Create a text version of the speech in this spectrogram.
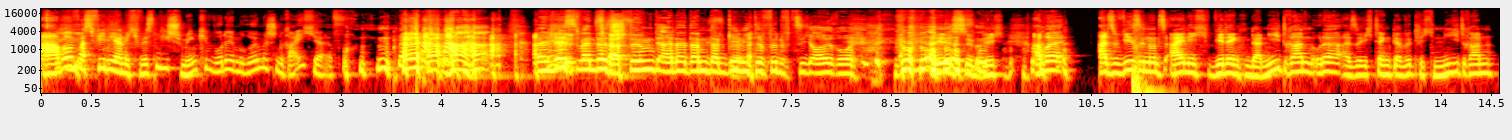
Aber was viele ja nicht wissen, die Schminke wurde im Römischen Reich ja erfunden. wenn das, wenn das, das stimmt, Alter, dann, dann gebe ich dir 50 Euro. nee, das stimmt nicht. Aber also wir sind uns einig, wir denken da nie dran, oder? Also ich denke da wirklich nie dran.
